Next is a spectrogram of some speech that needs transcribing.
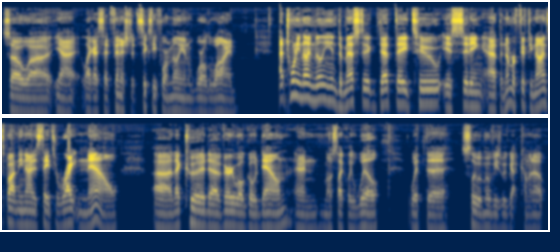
So uh, yeah, like I said, finished at 64 million worldwide. At 29 million domestic, Death Day 2 is sitting at the number 59 spot in the United States right now. Uh, that could uh, very well go down, and most likely will, with the slew of movies we've got coming up.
